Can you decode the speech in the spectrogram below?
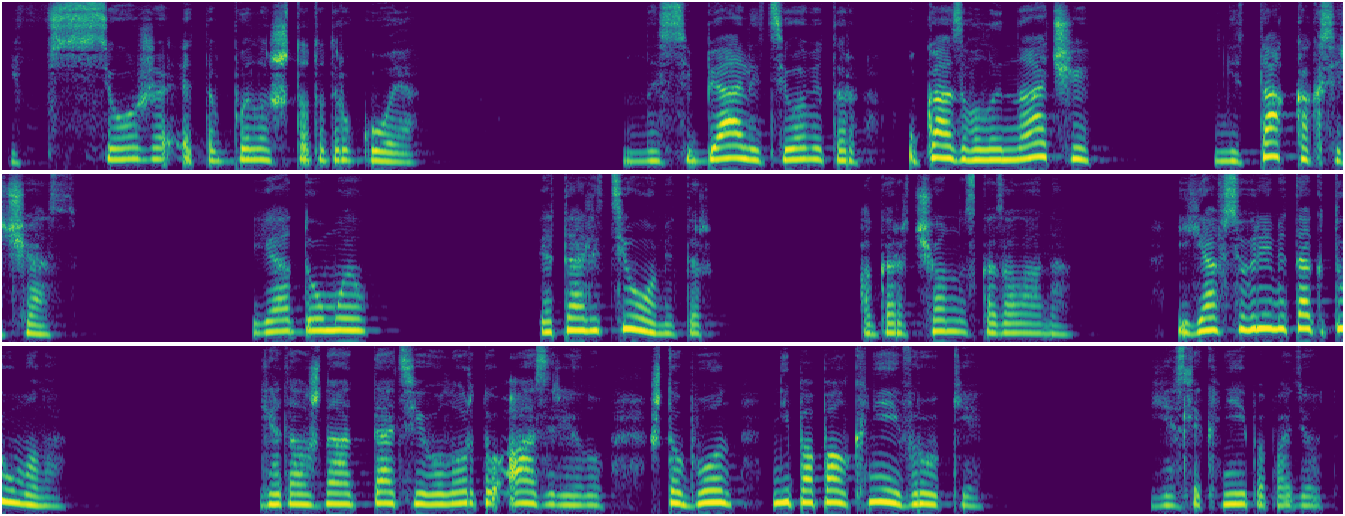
И все же это было что-то другое. На себя литиометр указывал иначе, не так, как сейчас. Я думаю, это аллитиометр — огорченно сказала она. «Я все время так думала. Я должна отдать его лорду Азриэлу, чтобы он не попал к ней в руки. Если к ней попадет,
